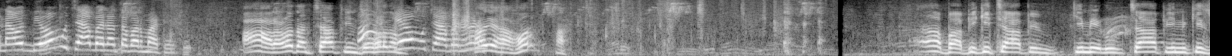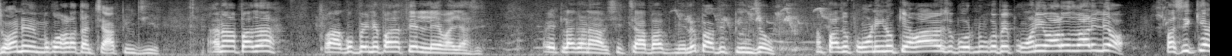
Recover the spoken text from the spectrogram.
ના હોય બેહો હું ચા બનાવ તમારા માટે. આ હળો તને ચા પીન જો હળો હું ચા બનાવ. હા હા. હો. હા ભાભી કી ચા પી કી મેલું ચા પીને કી જો ને મૂકો હળા તને ચા પીને જઈએ અને આ પાછા વાઘુભાઈને પાછા તેલ લેવા જશે. એટલા ઘણા આવશે. ચા બા મેલું ભાભી પીન જવું અને પાછું પોણીનું કહેવા આવ્યો છું બોરનું કે ભાઈ પોણી વાળું વાળી લ્યો. પછી કે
